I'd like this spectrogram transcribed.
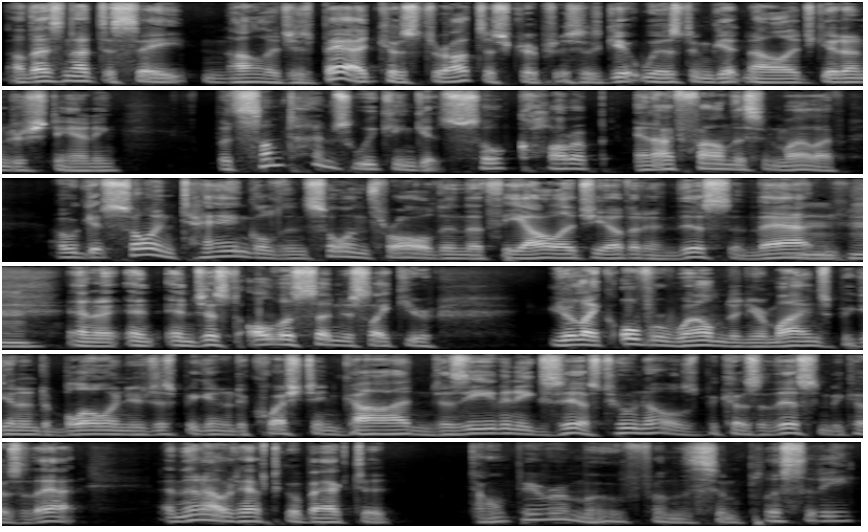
Now, that's not to say knowledge is bad, because throughout the scripture it says, get wisdom, get knowledge, get understanding. But sometimes we can get so caught up, and I found this in my life. I would get so entangled and so enthralled in the theology of it and this and that. And, mm-hmm. and, and, and just all of a sudden, it's like you're, you're like overwhelmed and your mind's beginning to blow and you're just beginning to question God and does he even exist? Who knows because of this and because of that. And then I would have to go back to don't be removed from the simplicity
